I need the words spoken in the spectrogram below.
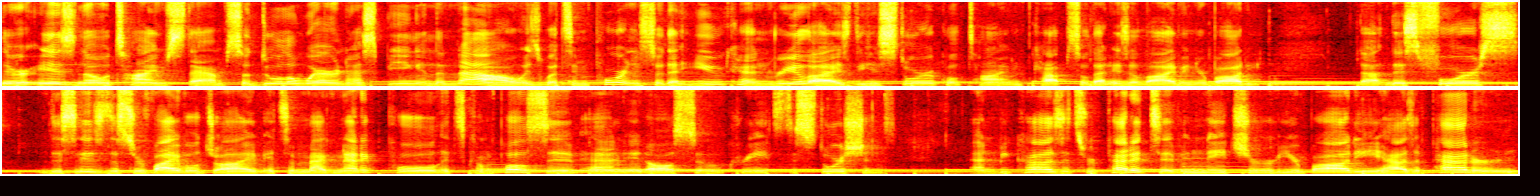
there is no timestamp. So, dual awareness, being in the now, is what's important so that you can realize the historical time capsule that is alive in your body. That this force, this is the survival drive. It's a magnetic pull, it's compulsive, and it also creates distortions. And because it's repetitive in nature, your body has a pattern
